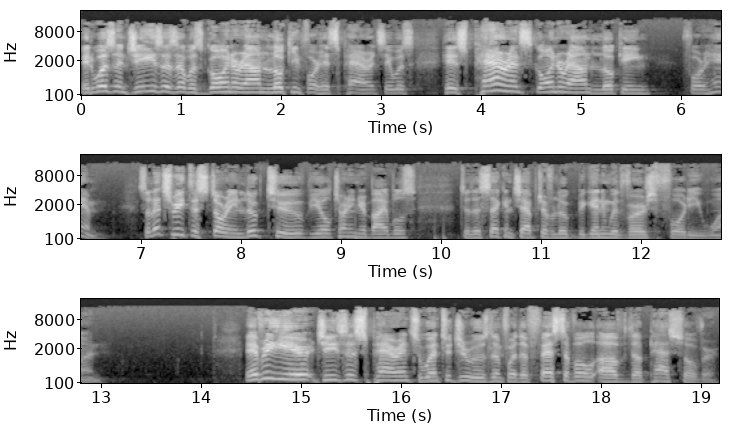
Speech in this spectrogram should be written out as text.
it wasn't Jesus that was going around looking for his parents, it was his parents going around looking for him. So let's read the story in Luke 2. If you'll turn in your Bibles to the second chapter of Luke, beginning with verse 41. Every year, Jesus' parents went to Jerusalem for the festival of the Passover.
